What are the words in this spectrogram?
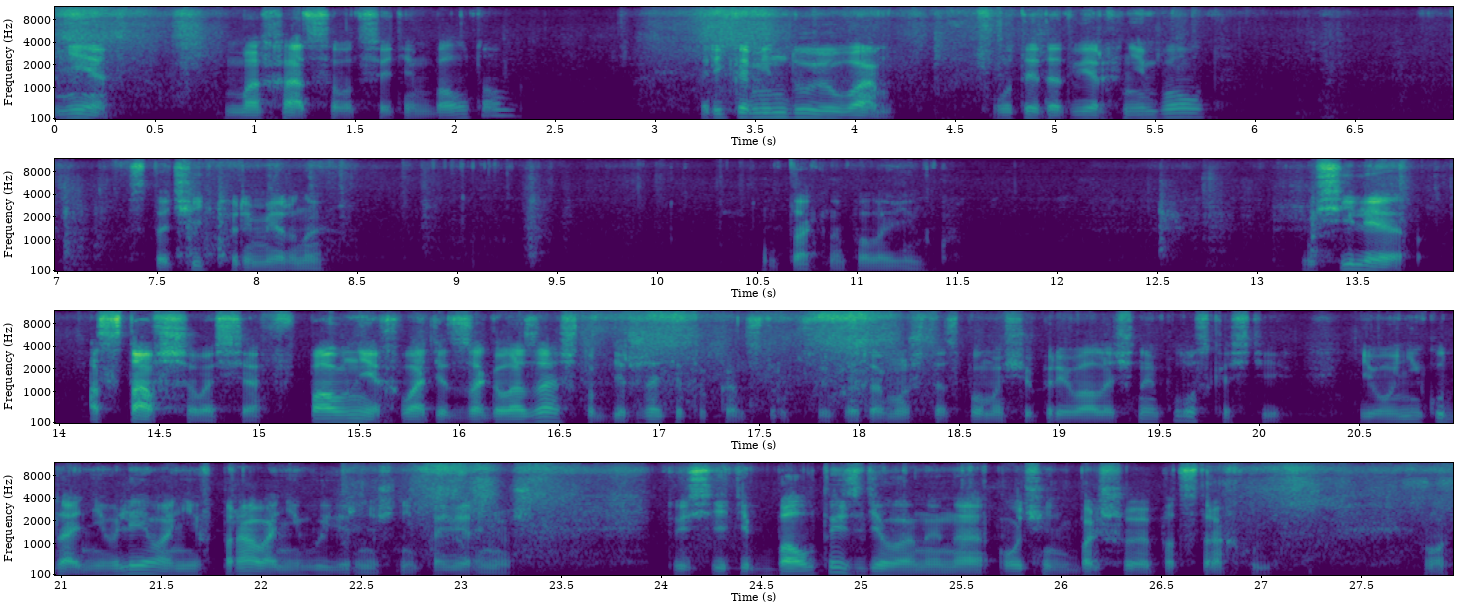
не махаться вот с этим болтом, рекомендую вам вот этот верхний болт сточить примерно вот так наполовинку. Усилие оставшегося вполне хватит за глаза, чтобы держать эту конструкцию. Потому что с помощью привалочной плоскости его никуда ни влево, ни вправо не вывернешь, не повернешь. То есть эти болты сделаны на очень большое подстрахуй. Вот.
